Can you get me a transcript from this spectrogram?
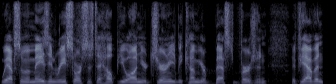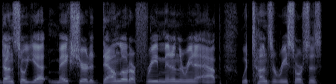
We have some amazing resources to help you on your journey to become your best version. If you haven't done so yet, make sure to download our free Men in the Arena app with tons of resources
